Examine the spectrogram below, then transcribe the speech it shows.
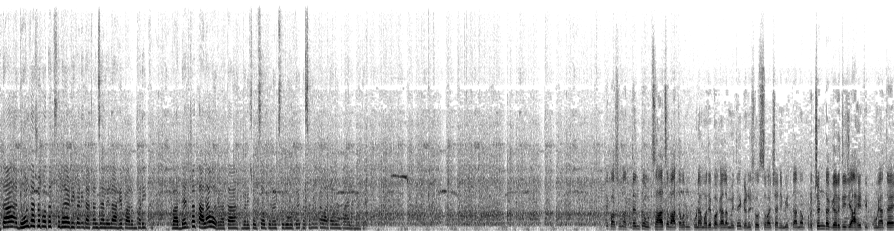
आता ढोल ताशा पथक सुद्धा या ठिकाणी दाखल झालेलं आहे. पारंपरिक वाद्यांच्या तालावर आता गणेशोत्सव पुण्यात सुरू होतोय. कसं नेमकं वातावरण पाहायला मिळतंय? पासून अत्यंत उत्साहाचं वातावरण पुण्यामध्ये बघायला मिळते गणेशोत्सवाच्या निमित्तानं प्रचंड गर्दी जी आहे ती पुण्यात आहे.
